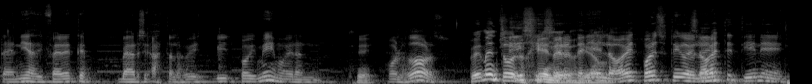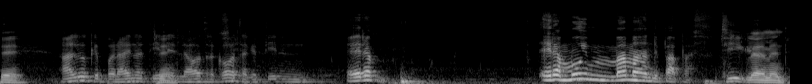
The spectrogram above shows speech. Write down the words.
Tenías diferentes versiones, hasta los Beach Boys mismos eran... sí. O los Doors. Pero además en todos Sí, los sí, Pero géneros. tenía el oeste, por eso te digo, el Sí. oeste tiene Sí. algo que por ahí no tiene Sí. la otra cosa, que tienen... era, era muy mamas de papas. Sí, claramente.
